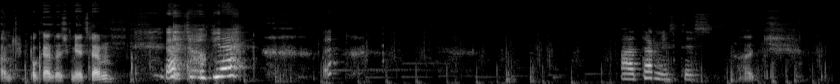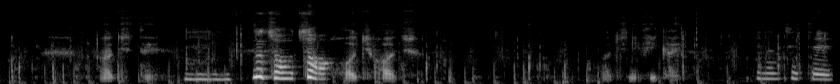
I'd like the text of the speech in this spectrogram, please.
Mam ci pokazać mieczem? A tobie? A, tam jesteś. Chodź. Chodź ty. No co, co? Chodź, chodź. Chodź, nie fikaj. No gdzie ty?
